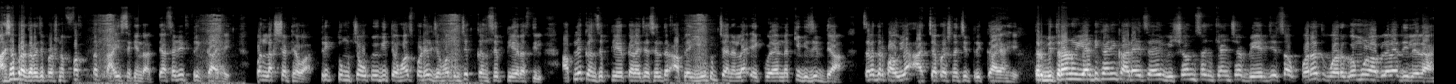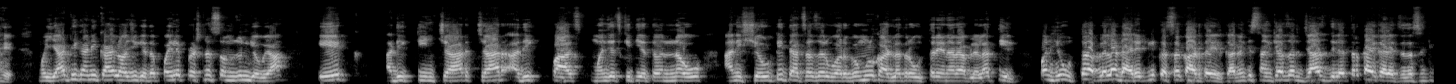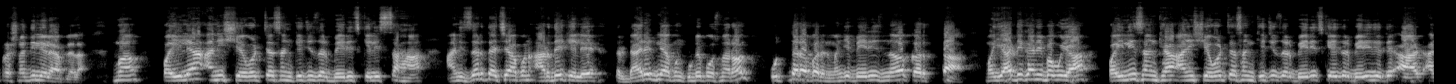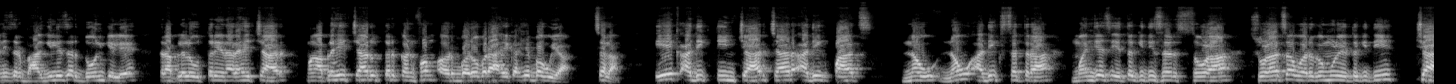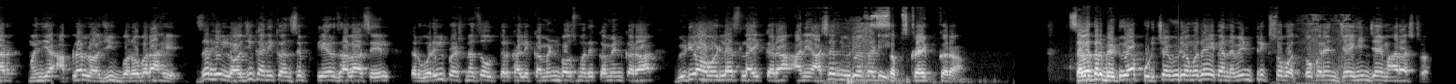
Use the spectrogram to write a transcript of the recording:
अशा प्रकारचे प्रश्न फक्त काही सेकंदात त्यासाठी ट्रिक काय आहे. पण लक्षात ठेवा ट्रिक तुमच्या उपयोगी तेव्हाच पडेल जेव्हा तुमचे कन्सेप्ट क्लिअर असतील. आपले कन्सेप्ट क्लिअर करायचे असेल तर आपल्या युट्यूब चॅनलला एक वेळा नक्की व्हिजिट द्या. चला तर पाहूया आजच्या प्रश्नाची ट्रिक काय आहे. तर मित्रांनो या ठिकाणी काढायचं आहे विषम संख्यांच्या बेरजेचा परत वर्गमूळ आपल्याला दिलेला आहे. मग या ठिकाणी काय लॉजिक येतं? पहिले प्रश्न समजून घेऊया. एक अधिक तीन चार चार अधिक पाच म्हणजेच किती येतं? नऊ. आणि शेवटी त्याचा जर वर्गमूळ काढला तर उत्तर येणार आहे आपल्याला तीन. पण हे उत्तर आपल्याला डायरेक्टली कसं काढता येईल? कारण की संख्या जर जास्त दिल्या तर काय करायचं? जसं की प्रश्न दिलेला आहे आपल्याला. मग पहिल्या आणि शेवटच्या संख्येची जर बेरीज केली सहा आणि जर त्याचे आपण अर्धे केले तर डायरेक्टली आपण कुठे पोहोचणार आहोत? उत्तरापर्यंत. म्हणजे बेरीज न करता. मग या ठिकाणी बघूया पहिली संख्या आणि शेवटच्या संख्येची जर बेरीज केली तर बेरीज येते आठ आणि जर भागिले जर दोन केले तर आपल्याला उत्तर येणार आहे चार. मग आपलं हे चार उत्तर कन्फर्म बरोबर आहे का हे बघूया. चला एक अधिक तीन चार चार अधिक पाच नऊ नऊ अधिक सतरा म्हणजेच येतं किती सर? सोळा. सोळाचा वर्गमूळ येतं किती? चार. म्हणजे आपला लॉजिक बरोबर आहे. जर हे लॉजिक आणि कन्सेप्ट क्लिअर झाला असेल तर वरील प्रश्नाचं उत्तर खाली कमेंट बॉक्समध्ये कमेंट करा. व्हिडिओ आवडल्यास लाईक करा आणि अशाच व्हिडिओसाठी सबस्क्राईब करा. चला तर भेटूया पुढच्या व्हिडिओमध्ये एका नवीन ट्रिक सोबत. तोपर्यंत जय हिंद जय महाराष्ट्र.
